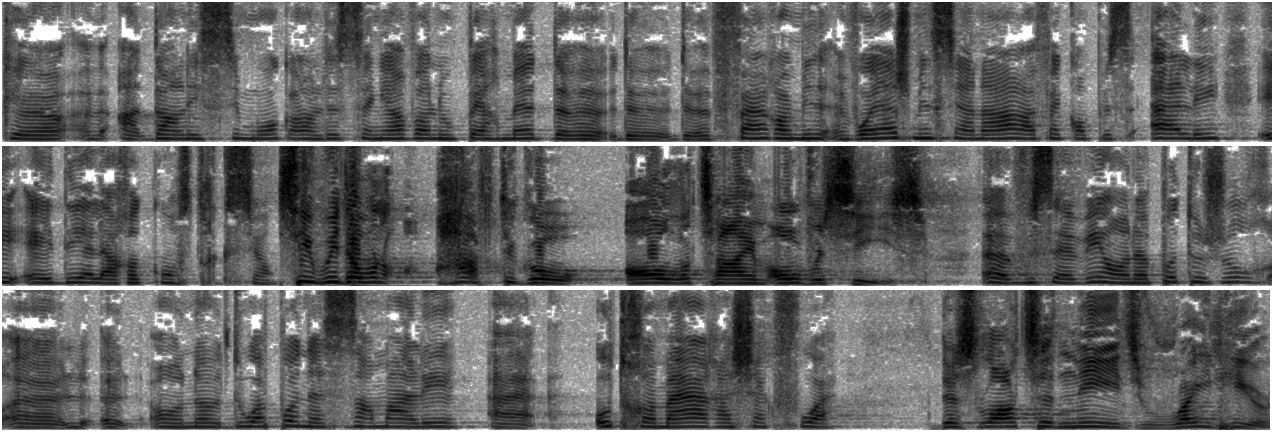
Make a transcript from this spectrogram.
que euh, dans les six mois, quand le Seigneur va nous permettre de, de, de faire un, un voyage missionnaire afin qu'on puisse aller et aider à la reconstruction. See, we don't have to go all the time overseas. Euh, vous savez, on n'a pas toujours, euh, euh, on ne doit pas nécessairement aller à outre-mer à chaque fois. There's lots of needs right here.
